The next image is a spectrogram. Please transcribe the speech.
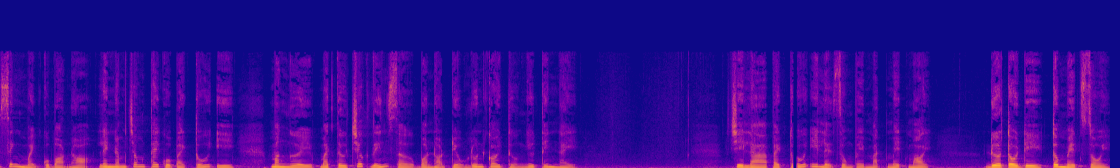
sinh mệnh của bọn họ lại nằm trong tay của Bạch Tố Y, mà người mà từ trước đến giờ bọn họ đều luôn coi thường như thế này. Chỉ là Bạch Tố Y lệ dùng về mặt mệt mỏi. Đưa tôi đi, tôi mệt rồi.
